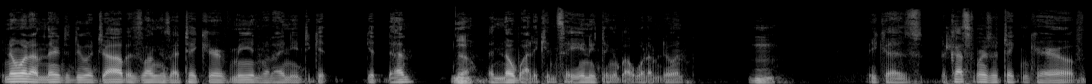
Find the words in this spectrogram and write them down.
you know what, I'm there to do a job as long as I take care of me and what I need to get get done. Yeah. Then nobody can say anything about what I'm doing Mm. because the customers are taken care of.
